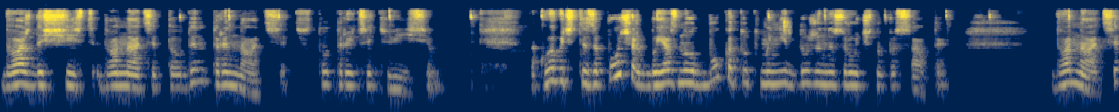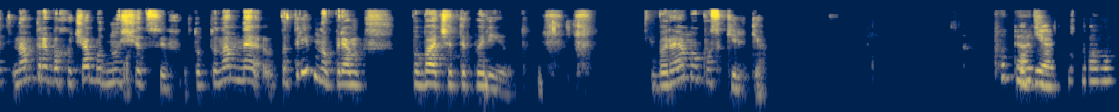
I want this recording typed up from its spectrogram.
Дважди 6, 12 та 1, 13. 138. Так, вибачте за почерк, бо я з ноутбука, тут мені дуже незручно писати. 12. Нам треба хоча б одну ще цифру. Тобто нам не потрібно прям побачити період. Беремо по скільки? По 5 п'ять. знову.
